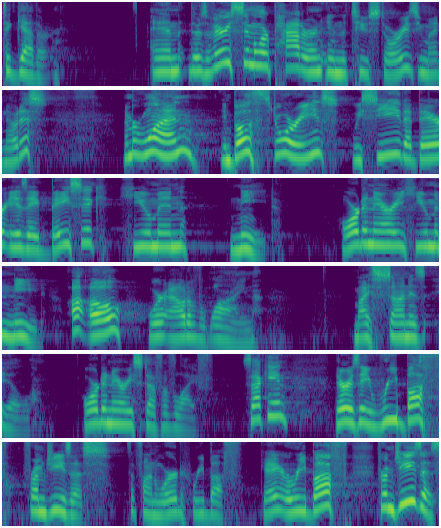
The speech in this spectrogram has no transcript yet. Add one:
together. And there's a very similar pattern in the two stories, you might notice. Number one, in both stories, we see that there is a basic human need, ordinary human need. Uh oh, we're out of wine. My son is ill. Ordinary stuff of life. Second, there is a rebuff from Jesus. It's a fun word, rebuff. Okay, a rebuff from Jesus.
